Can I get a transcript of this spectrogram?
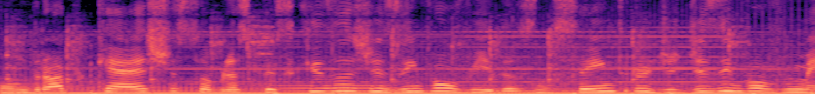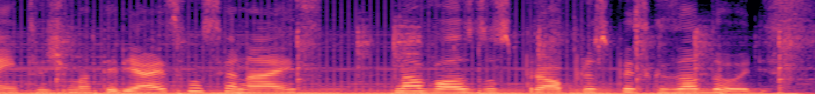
um dropcast sobre as pesquisas desenvolvidas no Centro de Desenvolvimento de Materiais Funcionais, na voz dos próprios pesquisadores.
